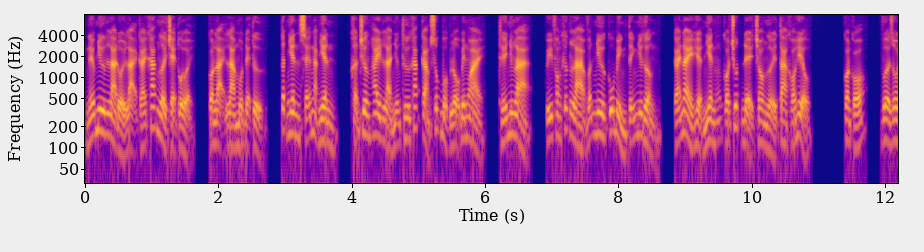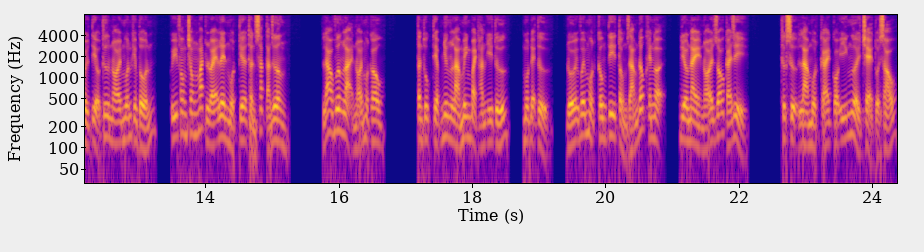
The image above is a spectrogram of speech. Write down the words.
Nếu như là đổi lại cái khác người trẻ tuổi, còn lại là một đệ tử, tất nhiên sẽ ngạc nhiên, khẩn trương hay là những thứ khác cảm xúc bộc lộ bên ngoài, thế nhưng là quý phong khước là vẫn như cũ bình tĩnh như thường, cái này hiển nhiên có chút để cho người ta khó hiểu. Còn có, vừa rồi tiểu thư nói muốn kiêm tốn, quý phong trong mắt lóe lên một tia thần sắc tán dương. Lão vương lại nói một câu. Tần thục tiệp nhưng là minh bạch hắn ý tứ, một đệ tử, đối với một công ty tổng giám đốc khen ngợi, điều này nói rõ cái gì? Thực sự là một cái có ý người trẻ tuổi sáu.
